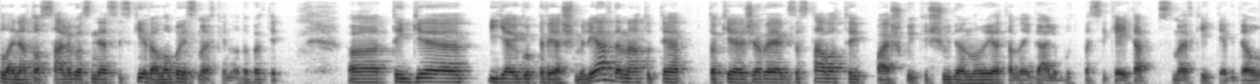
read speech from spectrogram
planetos sąlygos nesiskyrė labai smarkiai nuo dabartinių. Taigi, jeigu prieš milijardą metų tie tokie ežerai egzistavo, tai aišku, iki šių dienų jie tenai gali būti pasikeitę smarkiai tiek dėl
